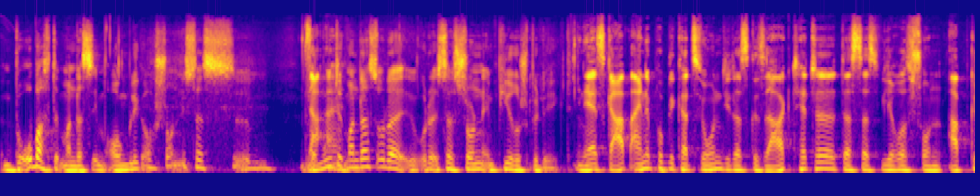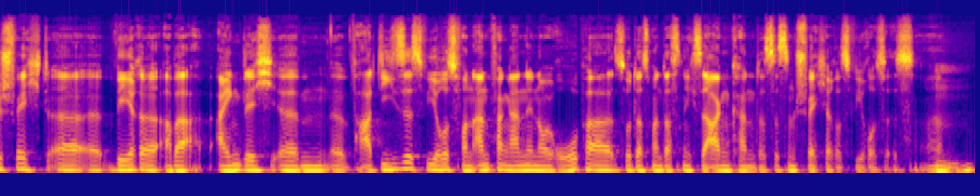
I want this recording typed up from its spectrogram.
Beobachtet man das im Augenblick auch schon? Ist das. Ähm Vermutet man das oder, oder ist das schon empirisch belegt? Ja, es gab eine Publikation, die das gesagt hätte, dass das Virus schon abgeschwächt äh, wäre, aber eigentlich ähm, war dieses Virus von Anfang an in Europa, so dass man das nicht sagen kann, dass es ein schwächeres Virus ist. Mhm.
